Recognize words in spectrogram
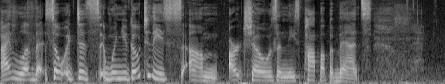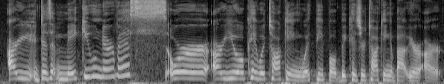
I love that. So, does when you go to these um, art shows and these pop-up events, are you? Does it make you nervous, or are you okay with talking with people because you're talking about your art?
